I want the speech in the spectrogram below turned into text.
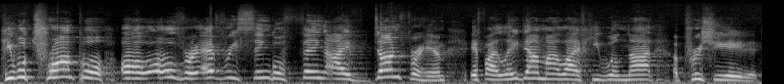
He will trample all over every single thing I've done for him. If I lay down my life, he will not appreciate it.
